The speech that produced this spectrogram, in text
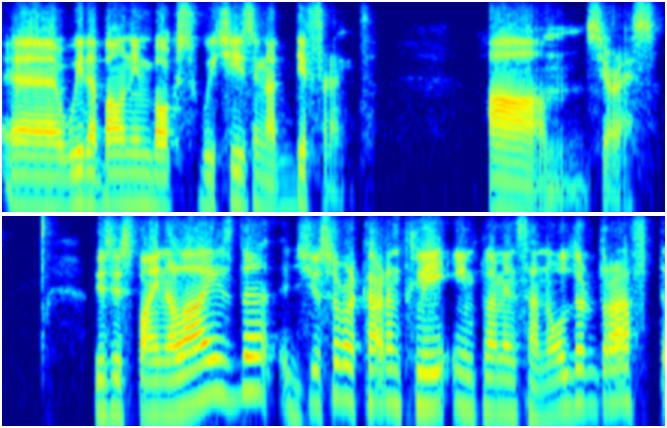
with a bounding box which is in a different um, CRS. This is finalized. GeoServer currently implements an older draft,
